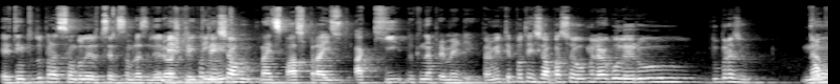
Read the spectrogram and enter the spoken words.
Ele tem tudo para ser um goleiro de seleção brasileira. Eu acho que ele tem tem potencial. muito mais espaço para isso aqui do que na Premier League. Pra mim tem potencial pra ser o melhor goleiro do Brasil. Não,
